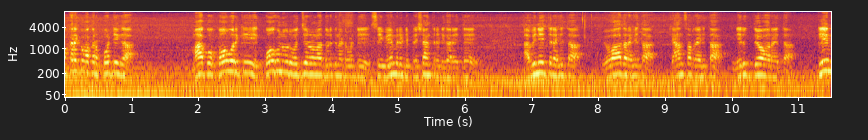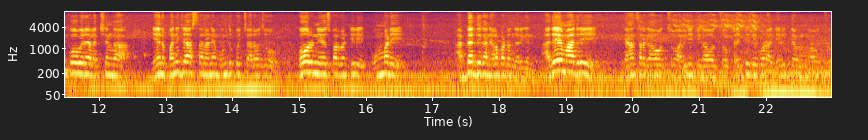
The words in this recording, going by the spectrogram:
ఒకరికి ఒకరు పోటీగా మాకు కోవూరికి కోహునూరు వజ్రంలా దొరికినటువంటి శ్రీ వేమిరెడ్డి ప్రశాంత్ రెడ్డి గారు అయితే అవినీతి రహిత వివాద రహిత క్యాన్సర్ రహిత నిరుద్యోగ రహిత క్లీన్ కోవూరే లక్ష్యంగా నేను పని చేస్తాననే ముందుకొచ్చి ఆ రోజు కోరు నియోజకవర్గం ఉమ్మడి అభ్యర్థిగా నిలబడడం జరిగింది. అదే మాదిరి క్యాన్సర్ కావచ్చు అవినీతి కావచ్చు ప్రతిదీ కూడా నిరుద్యోగం కావచ్చు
